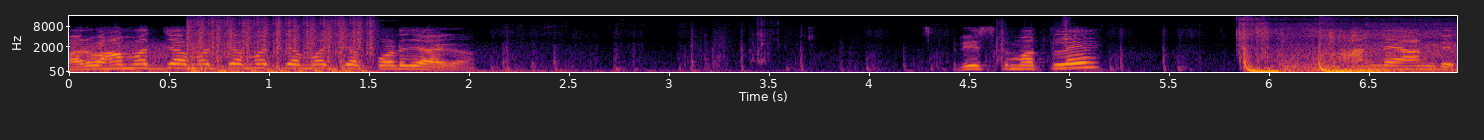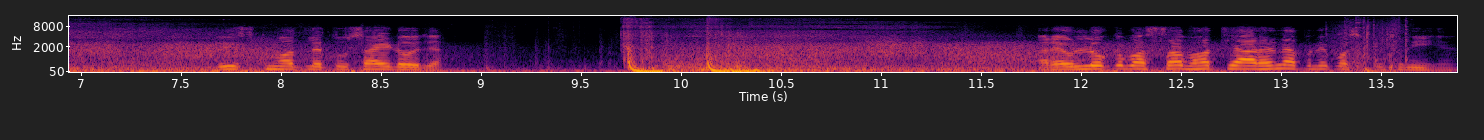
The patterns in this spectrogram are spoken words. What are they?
अरे वहाँ मत जा मत जा मत जा मत जा, पड़ जाएगा। रिस्क मत ले। आन दे आन दे रिस्क मत ले, तू साइड हो जा। अरे उन लोग के पास सब हथियार है ना, अपने पास कुछ नहीं है।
